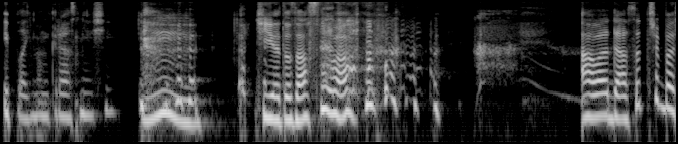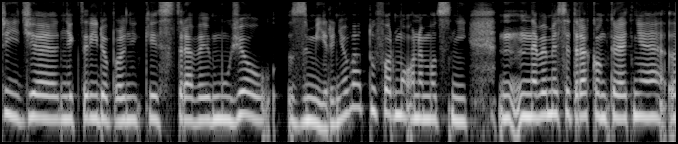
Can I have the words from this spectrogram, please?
I pleť mám krásnější. Mm, čí je to zásluha? Ale dá se třeba říct, že některé doplňky stravy můžou zmírňovat tu formu onemocní? Nevím, jestli teda konkrétně uh,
